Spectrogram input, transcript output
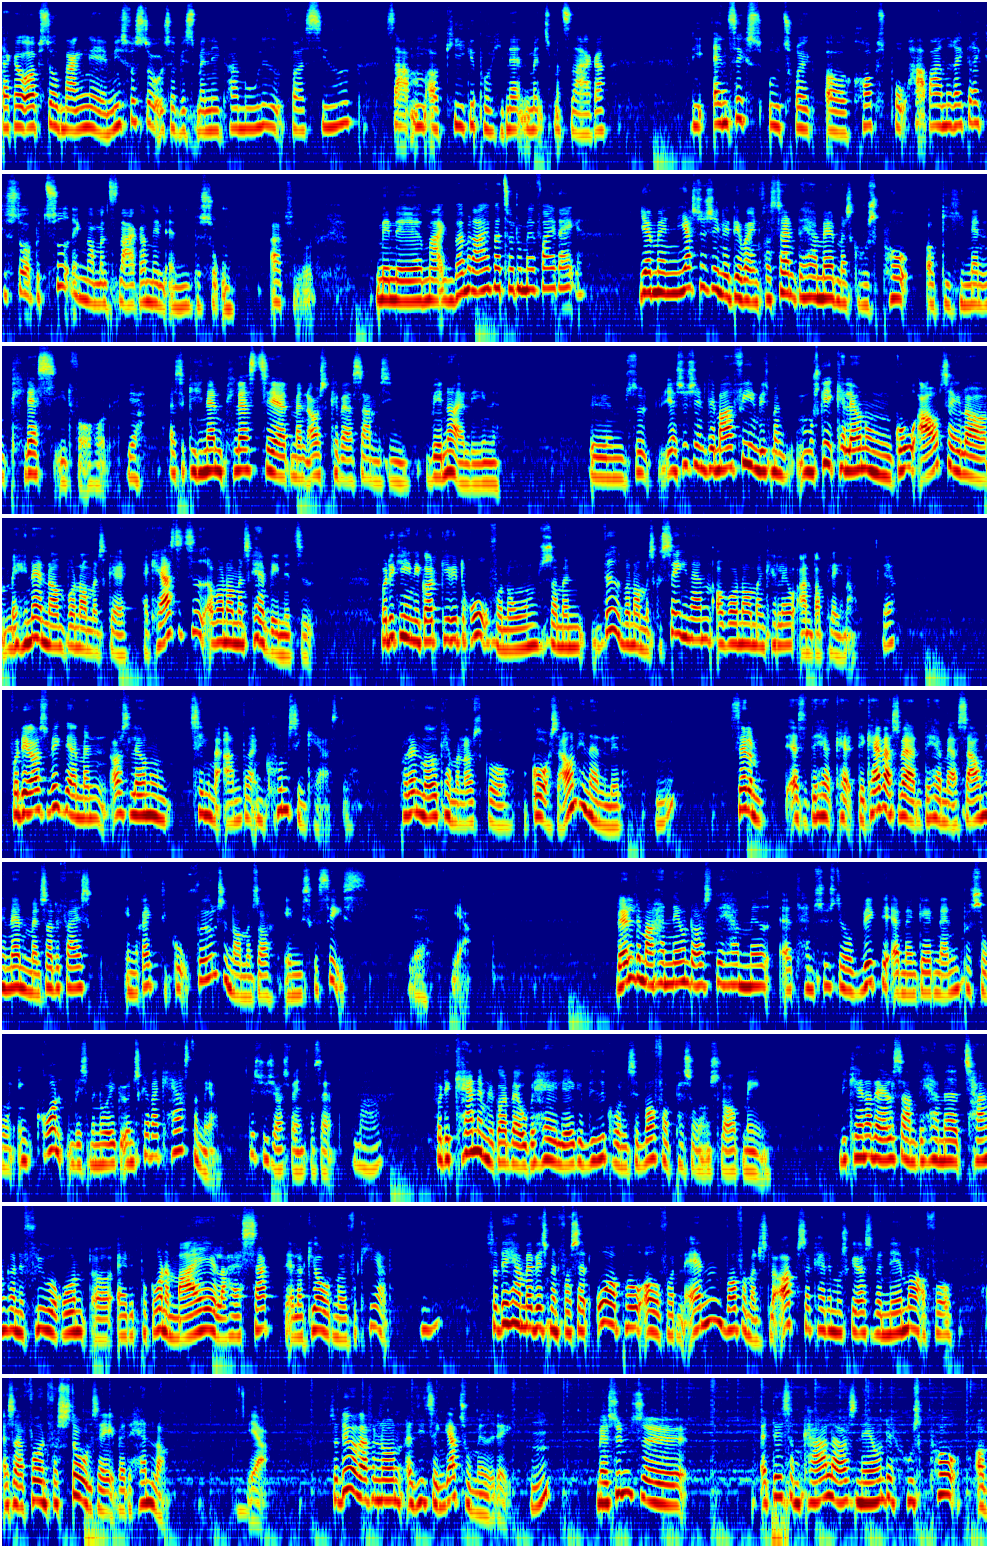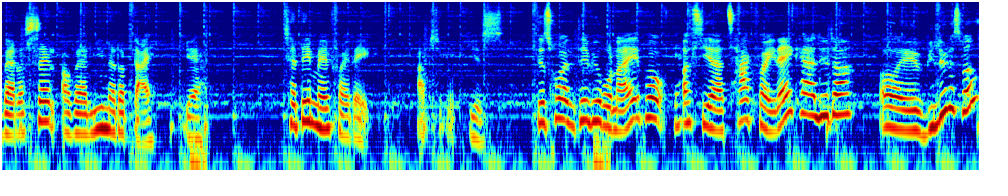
Der kan jo opstå mange øh, misforståelser, hvis man ikke har mulighed for at sidde sammen og kigge på hinanden, mens man snakker. Fordi ansigtsudtryk og kropssprog har bare en rigtig, rigtig stor betydning, når man snakker med en anden person. Absolut. Men øh, Marken, hvad med dig? Hvad tager du med fra i dag? Jamen, jeg synes egentlig, det var interessant det her med, at man skal huske på at give hinanden plads i et forhold. Ja. Altså give hinanden plads til, at man også kan være sammen med sine venner alene. Øhm, så jeg synes egentlig, det er meget fint, hvis man måske kan lave nogle gode aftaler med hinanden om, hvornår man skal have kærestetid, og hvornår man skal have vennetid. For det kan egentlig godt give lidt ro for nogen, så man ved, hvornår man skal se hinanden, og hvornår man kan lave andre planer. Ja. For det er også vigtigt, at man også laver nogle ting med andre end kun sin kæreste. På den måde kan man også gå, gå og savne hinanden lidt. Mm. Selvom altså det, her kan, det kan være svært, det her med at savne hinanden, men så er det faktisk en rigtig god følelse, når man så endelig skal ses. Ja. Ja. Valdemar han nævnte også det her med, at han synes, det var vigtigt, at man gav den anden person en grund, hvis man nu ikke ønsker at være kærester mere. Det synes jeg også var interessant. Meget. For det kan nemlig godt være ubehageligt at ikke vide grunden til, hvorfor personen slår op med en. Vi kender det alle sammen, det her med, at tankerne flyver rundt, og er det på grund af mig, eller har jeg sagt eller gjort noget forkert? Mm. Så det her med, hvis man får sat ord på over for den anden, hvorfor man slår op, så kan det måske også være nemmere at få, altså at få en forståelse af, hvad det handler om. Ja. Så det var i hvert fald nogle af de ting, jeg tog med i dag. Mm. Men jeg synes, øh, at det som Carla også nævnte, husk på at være dig selv og være lige netop dig. Ja. Tag det med for i dag. Absolut. Yes. Det tror jeg, det vi runder af på. Ja. Og siger tak for i dag, kære lyttere. Og øh, vi lyttes ved.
